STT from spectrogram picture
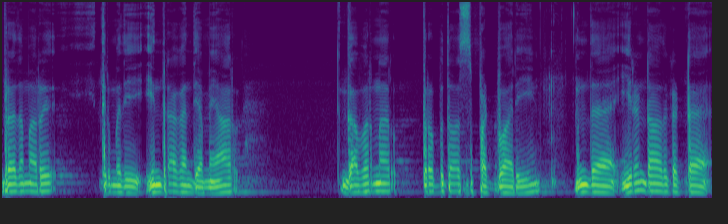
பிரதமர் திருமதி இந்திரா காந்தி அம்மையார் கவர்னர் பிரபுதாஸ் பட்வாரி. இந்த இரண்டாவது கட்ட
